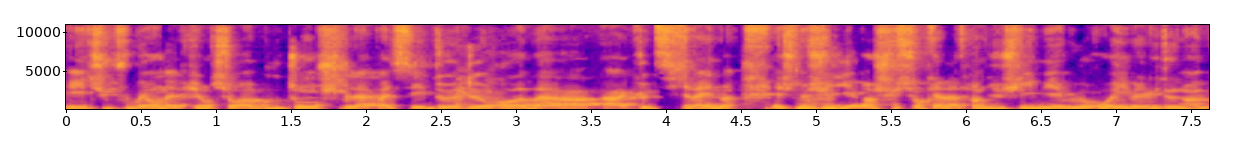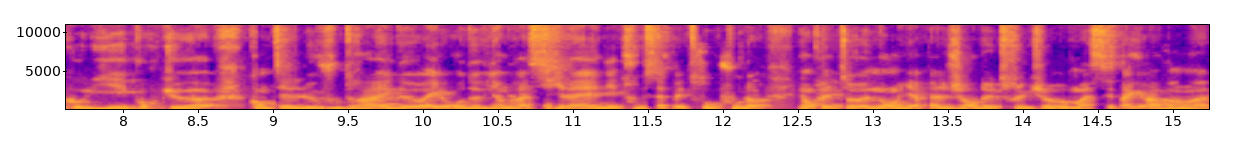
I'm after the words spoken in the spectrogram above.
et tu pouvais, en appuyant sur un bouton, la passer de, de robe à, queue de sirène. Et je me suis mhm. dit, ah, je suis sûr qu'à la fin du film, le roi, il va lui donner un collier pour que euh, quand elle le voudra, elle, redeviendra sirène et tout. Ça peut être trop cool. Et en fait, euh, non, il n'y a pas ce genre de truc. Euh, moi, c'est pas grave. Hein.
